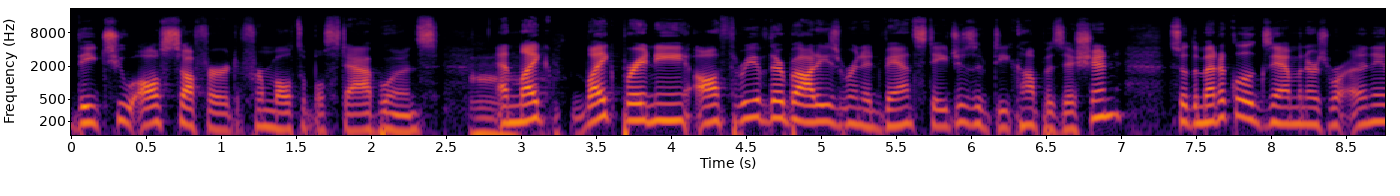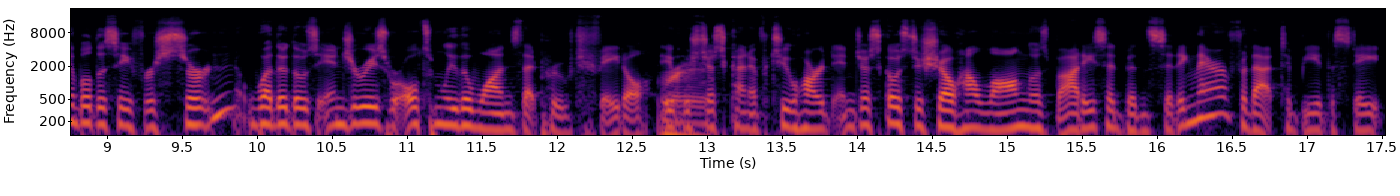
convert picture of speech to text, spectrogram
they too all suffered from multiple stab wounds. Hmm. And like like Brittany, all three of their bodies were in advanced stages of decomposition, so the medical examiners were unable to say for certain whether those injuries were ultimately the ones that proved fatal. It was just kind of too hard and just goes to show how long those bodies had been sitting there for that to be the state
